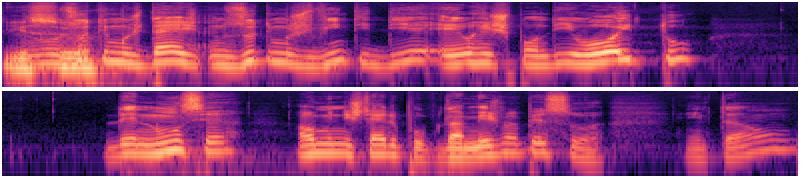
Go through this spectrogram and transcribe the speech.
isso... nos, últimos 10, nos últimos 20 dias, eu respondi oito denúncias ao Ministério Público, da mesma pessoa. Então,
